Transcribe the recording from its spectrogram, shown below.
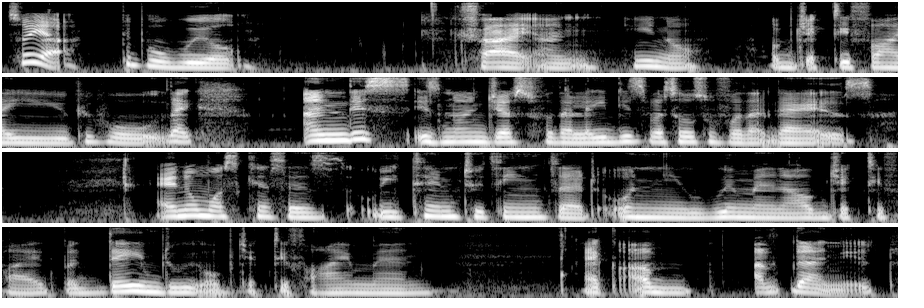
So yeah, people will try and you know objectify you. People like and this is not just for the ladies but also for the guys. I know most cases we tend to think that only women are objectified but damn do we objectify men. Like i've i've done it.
